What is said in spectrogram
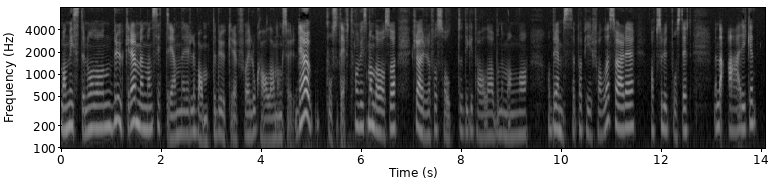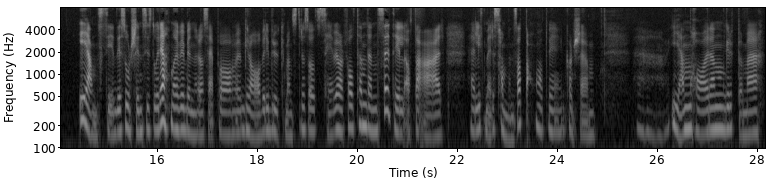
man mister noen brukere, men man sitter igjen med relevante brukere for lokale annonsører. Det er positivt. Og hvis man da også klarer å få solgt digitale abonnement og og bremse papirfallet, så er det absolutt positivt. Men det er ikke en ensidig solskinnshistorie. Når vi begynner å se på graver i brukermønstre, så ser vi i hvert fall tendenser til at det er litt mer sammensatt. Da. Og at vi kanskje eh, igjen har en gruppe med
